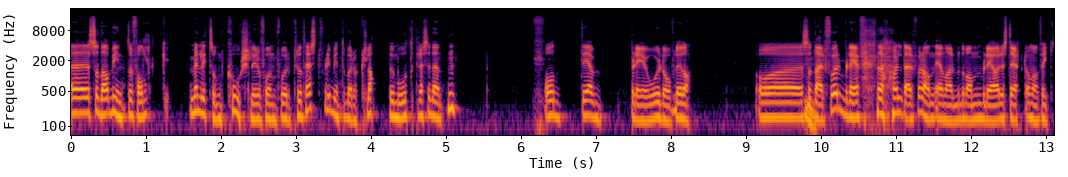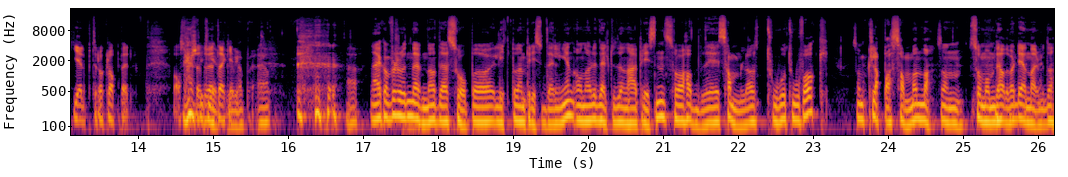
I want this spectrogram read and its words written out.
Uh, så da begynte folk med en litt sånn koseligere form for protest, for de begynte bare å klappe mot presidenten. Og det ble jo ulovlig, da. Og, så derfor ble det var vel derfor han enarmede mannen ble arrestert, om han fikk hjelp til å klappe. Eller hva som skjedde, vet jeg ikke. Klappe, Ja. Ja. Nei, jeg kan for nevne at jeg så på, litt på den prisutdelingen, og når de delte ut denne her prisen, så hadde de samla to og to folk som klappa sammen, da, sånn, som om de hadde vært enarmede.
